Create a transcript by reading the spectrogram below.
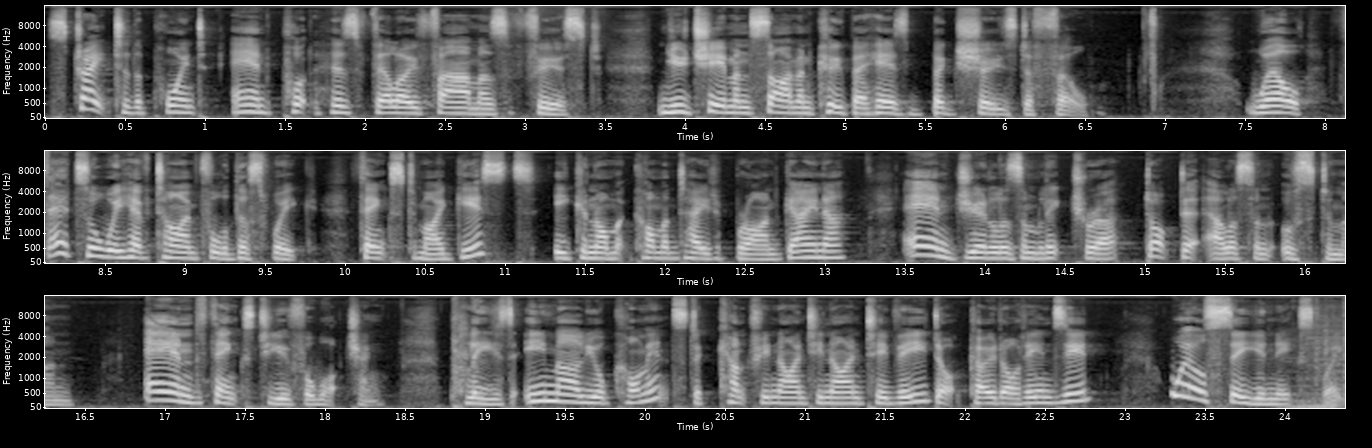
straight to the point, and put his fellow farmers first. New chairman Simon Couper has big shoes to fill. Well, that's all we have time for this week. Thanks to my guests, economic commentator Brian Gaynor and journalism lecturer Dr. Allison Oosterman. And thanks to you for watching. Please email your comments to country99tv.co.nz. We'll see you next week.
